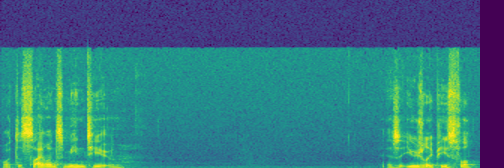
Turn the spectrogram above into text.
What does silence mean to you? Is it usually peaceful?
